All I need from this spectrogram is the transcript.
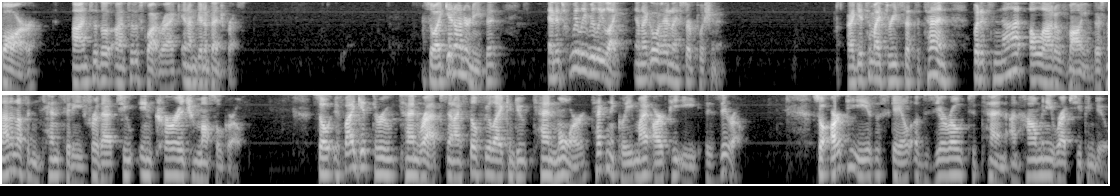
bar onto the onto the squat rack and I'm going to bench press. So I get underneath it and it's really really light and I go ahead and I start pushing it. I get to my 3 sets of 10, but it's not a lot of volume. There's not enough intensity for that to encourage muscle growth. So if I get through 10 reps and I still feel I can do 10 more, technically my RPE is 0. So RPE is a scale of 0 to 10 on how many reps you can do.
